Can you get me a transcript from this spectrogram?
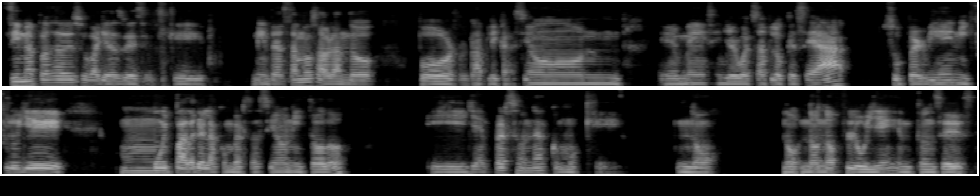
sí me ha pasado eso varias veces, que mientras estamos hablando por la aplicación, eh, Messenger, WhatsApp, lo que sea, súper bien y fluye muy padre la conversación y todo. Y ya en persona como que no, no, no, no fluye. Entonces,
